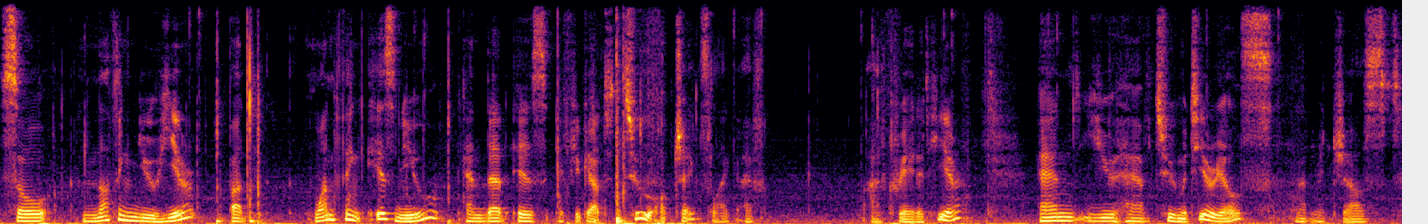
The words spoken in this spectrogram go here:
So nothing new here, but one thing is new, and that is if you got two objects like I've I've created here, and you have two materials. Let me just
